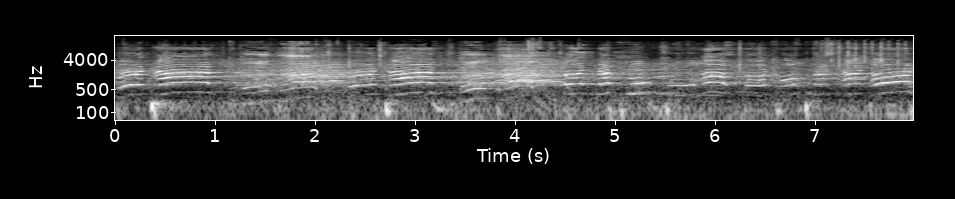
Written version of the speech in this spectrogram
เปิดทาง เปิดทาง เปิดทาง เปิดทาง ต้อนรับลุงสู่อ้อมกอดของประชาชน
